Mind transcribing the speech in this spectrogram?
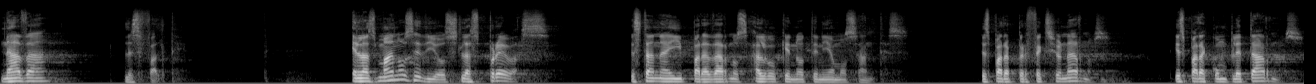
nada les falte. En las manos de Dios las pruebas están ahí para darnos algo que no teníamos antes. Es para perfeccionarnos, es para completarnos.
